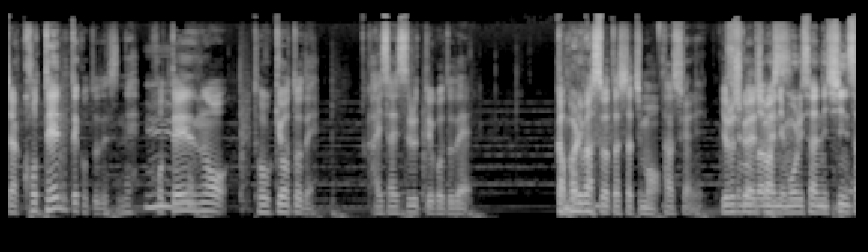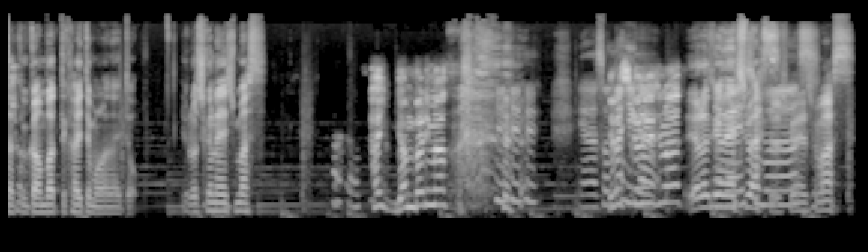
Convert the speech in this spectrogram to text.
じゃあ個展ってことですね、うん。個展を東京都で開催するっていうことで頑張ります私たちも。確かに。よろしくお願いします。そのために森さんに新作頑張って書いてもらわないと。よろしくお願いします。はい、頑張ります。う。いやそんよろしくお願いします。よろしくお願いします。お願いします。よろしくお願いします。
